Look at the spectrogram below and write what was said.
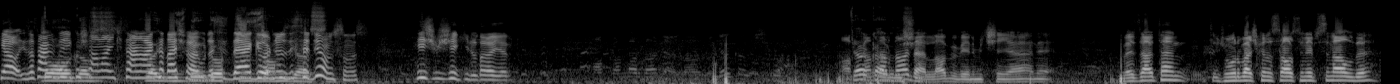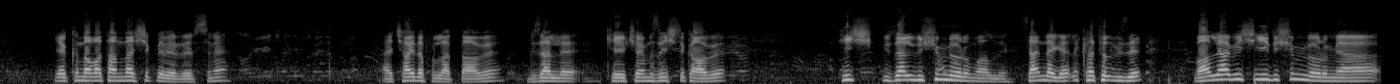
Ya zaten Z Doğalgaz kuşağından iki tane da arkadaş var burada. Siz değer %400 zam gördüğünüzü hissediyor gelsin. musunuz? Hiçbir şekilde hayır. Afganlar daha kardeşim. değerli abi benim için ya. Hani ve zaten Cumhurbaşkanı sağ olsun hepsini aldı. Yakında vatandaşlık da verir hepsine. Yani çay da fırlattı abi. Güzel de keyif çayımızı içtik abi. Hiç güzel düşünmüyorum vallahi. Sen de gel katıl bize. Vallahi abi hiç iyi düşünmüyorum ya.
